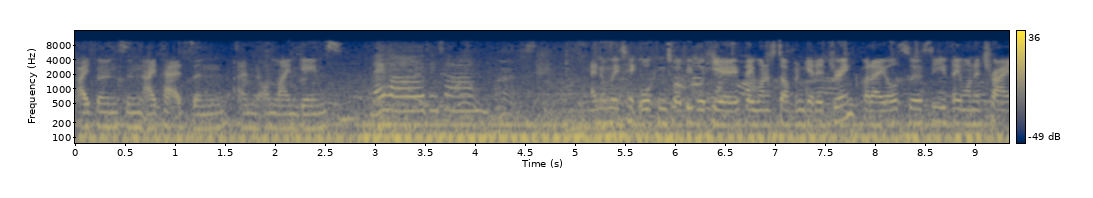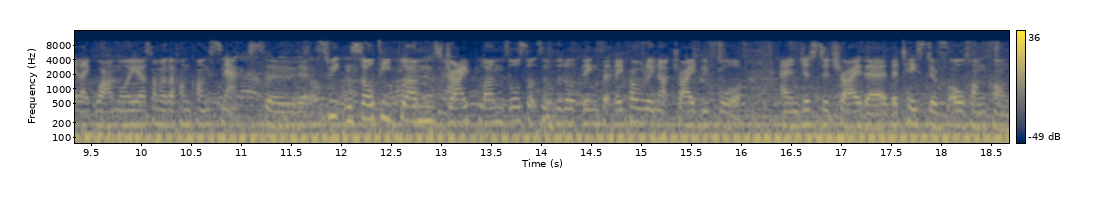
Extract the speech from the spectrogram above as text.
iPhones and iPads and, and online games. I normally take walking tour people here if they want to stop and get a drink, but I also see if they want to try like wah moi or some of the Hong Kong snacks. So sweet and salty plums, dried plums, all sorts of little things that they've probably not tried before, and just to try the, the taste of old Hong Kong.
